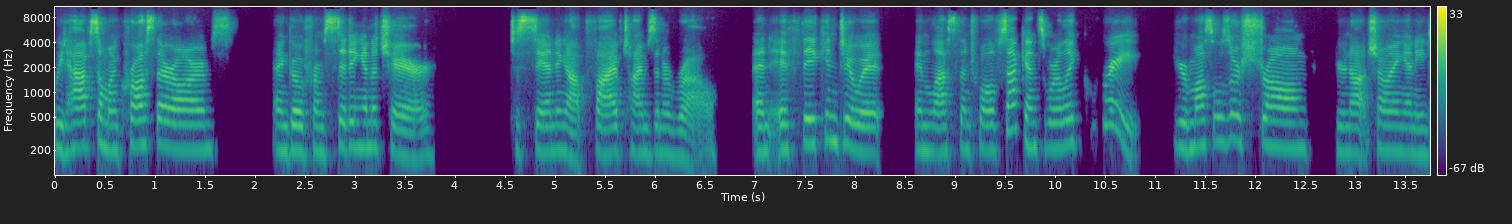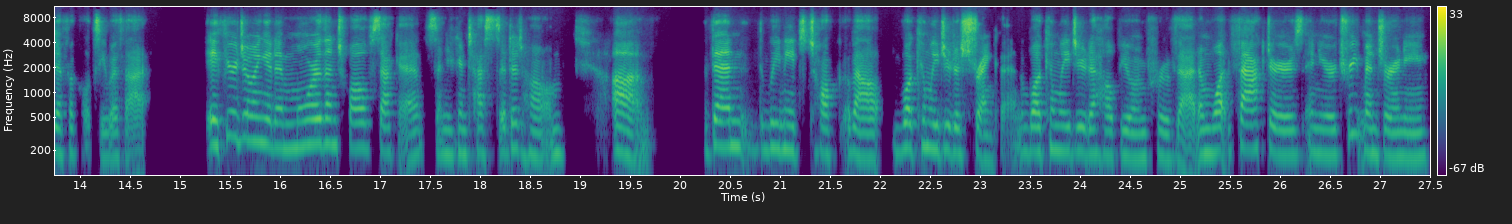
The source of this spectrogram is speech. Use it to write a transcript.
we'd have someone cross their arms and go from sitting in a chair to standing up five times in a row. And if they can do it in less than 12 seconds, we're like, great, your muscles are strong. You're not showing any difficulty with that. If you're doing it in more than 12 seconds, and you can test it at home, um, then we need to talk about what can we do to strengthen? What can we do to help you improve that? And what factors in your treatment journey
